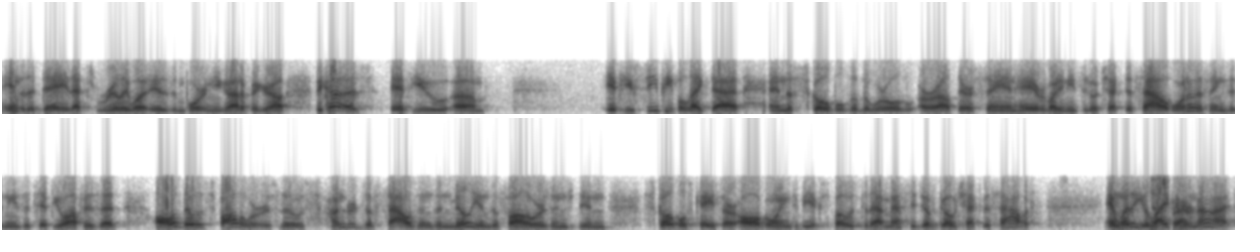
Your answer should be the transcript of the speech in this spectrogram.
end of the day that's really what is important. You got to figure out because if you um if you see people like that and the Scobles of the world are out there saying, "Hey, everybody needs to go check this out," one of the things that needs to tip you off is that all of those followers, those hundreds of thousands and millions of followers in in Scoble's case, are all going to be exposed to that message of "Go check this out," and whether you That's like it or not.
